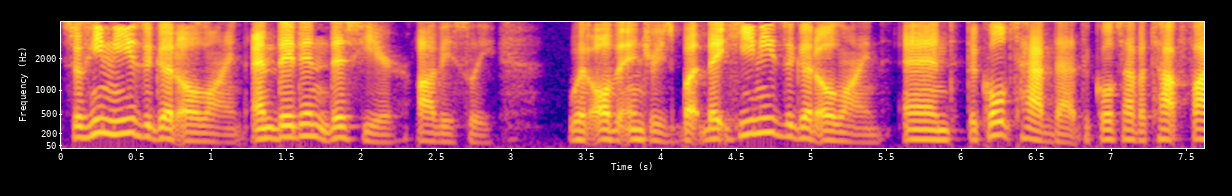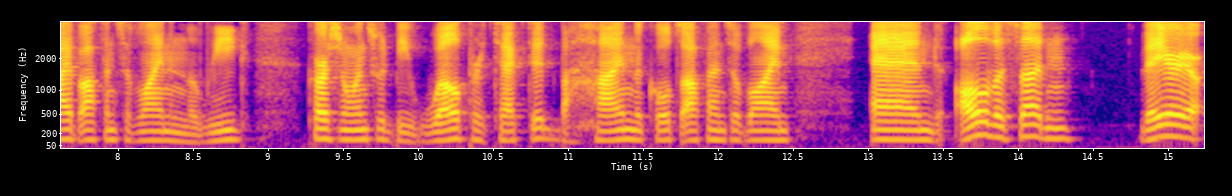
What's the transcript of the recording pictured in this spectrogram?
So he needs a good O line, and they didn't this year, obviously, with all the injuries. But they, he needs a good O line, and the Colts have that. The Colts have a top five offensive line in the league. Carson Wentz would be well protected behind the Colts offensive line, and all of a sudden they are,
